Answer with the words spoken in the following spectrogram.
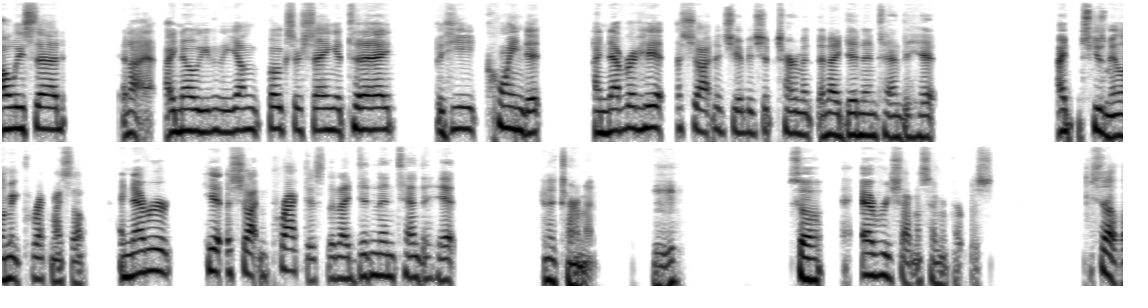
always said, and I, I know even the young folks are saying it today, but he coined it. I never hit a shot in a championship tournament that I didn't intend to hit. I, excuse me, let me correct myself. I never hit a shot in practice that I didn't intend to hit in a tournament. Mm-hmm. So every shot must have a purpose. So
